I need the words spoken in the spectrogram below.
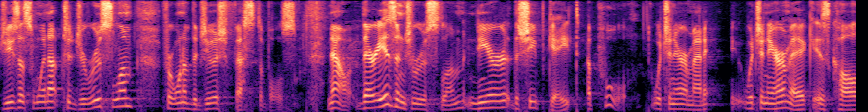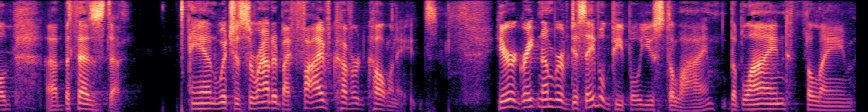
Jesus went up to Jerusalem for one of the Jewish festivals. Now, there is in Jerusalem, near the sheep gate, a pool, which in Aramaic, which in Aramaic is called uh, Bethesda, and which is surrounded by five covered colonnades. Here, a great number of disabled people used to lie the blind, the lame,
